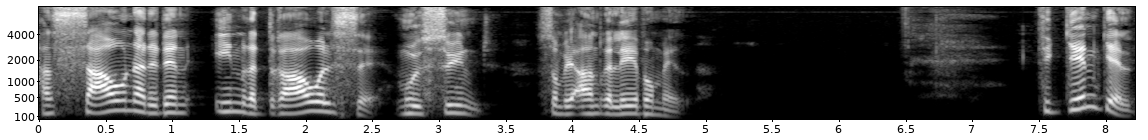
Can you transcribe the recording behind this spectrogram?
Han savnede den indre dragelse mod synd, som vi andre lever med. Til gengæld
